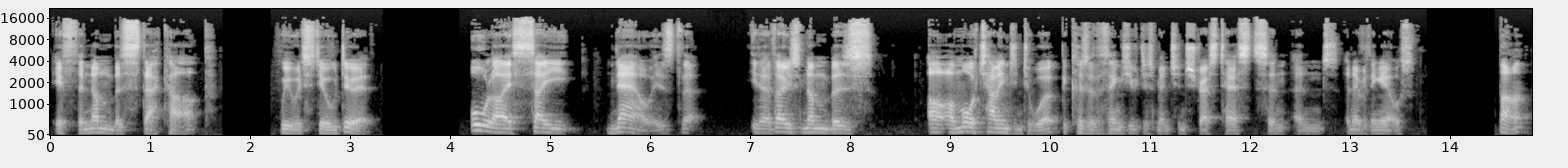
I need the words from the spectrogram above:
if the numbers stack up, we would still do it. All I say now is that you know those numbers are, are more challenging to work because of the things you've just mentioned, stress tests and and and everything else. But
